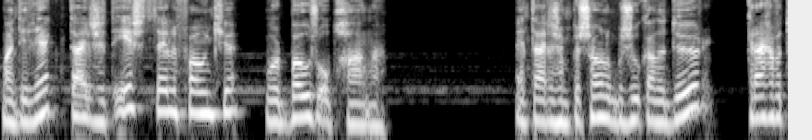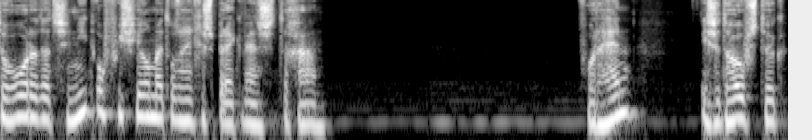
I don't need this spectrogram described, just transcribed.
Maar direct tijdens het eerste telefoontje wordt boos opgehangen. En tijdens een persoonlijk bezoek aan de deur krijgen we te horen dat ze niet officieel met ons in gesprek wensen te gaan. Voor hen is het hoofdstuk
